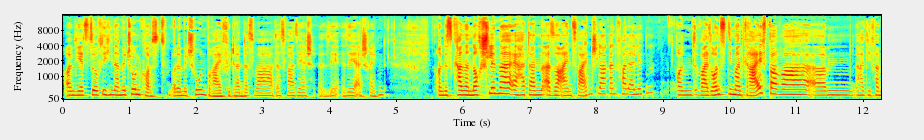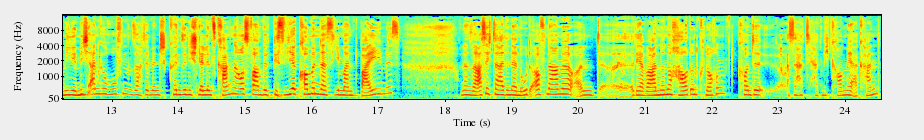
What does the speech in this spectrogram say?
Und jetzt durfte ich ihn dann mit Schonkost oder mit Schonbrei füttern. Das war, das war sehr, sehr, sehr erschreckend. Und es kam dann noch schlimmer. Er hat dann also einen zweiten Schlaganfall erlitten. Und weil sonst niemand greifbar war, ähm, hat die Familie mich angerufen und sagte, Mensch, können Sie nicht schnell ins Krankenhaus fahren, bis wir kommen, dass jemand bei ihm ist? Und dann saß ich da halt in der Notaufnahme und äh, der war nur noch Haut und Knochen, konnte, also hat, hat mich kaum mehr erkannt.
